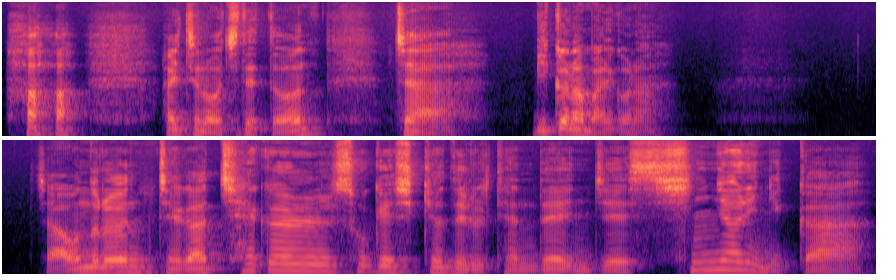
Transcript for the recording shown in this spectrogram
하하, 하여튼 어찌됐든. 자, 믿거나 말거나. 자, 오늘은 제가 책을 소개시켜 드릴 텐데, 이제 신년이니까,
